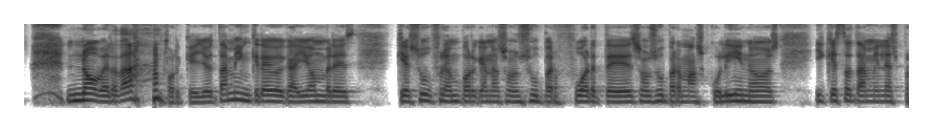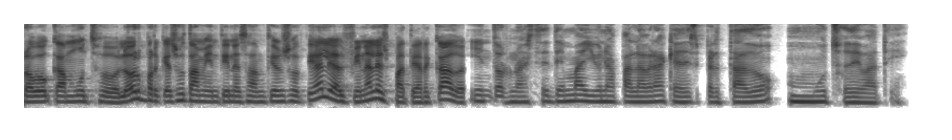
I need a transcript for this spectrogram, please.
no, ¿verdad? Porque yo también creo que hay hombres que sufren porque no son súper fuertes o súper masculinos y que esto también les provoca mucho dolor, porque eso también tiene sanción social y al final es patriarcado. Y en torno a este tema hay una palabra que ha despertado mucho debate,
